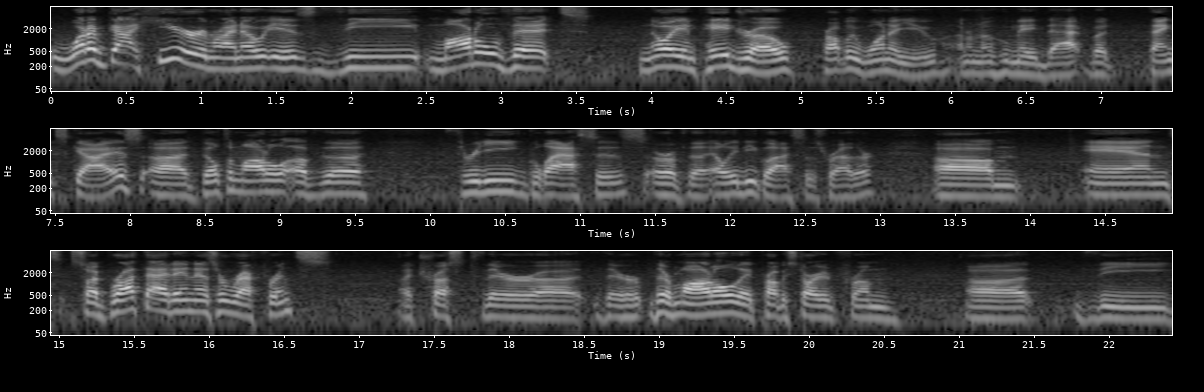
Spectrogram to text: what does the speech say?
what I've got here in Rhino is the model that Noe and Pedro, probably one of you, I don't know who made that, but thanks guys, uh, built a model of the 3D glasses, or of the LED glasses rather. Um, and so I brought that in as a reference. I trust their, uh, their, their model. They probably started from uh, the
